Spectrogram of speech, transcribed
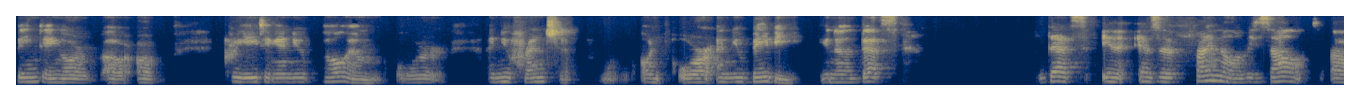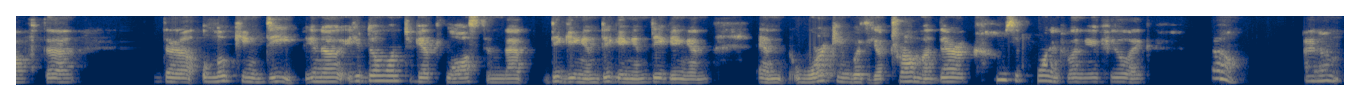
painting or, or, or, creating a new poem or a new friendship or, or a new baby? You know, that's that's in, as a final result of the the looking deep you know you don't want to get lost in that digging and digging and digging and and working with your trauma. There comes a point when you feel like oh i don't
